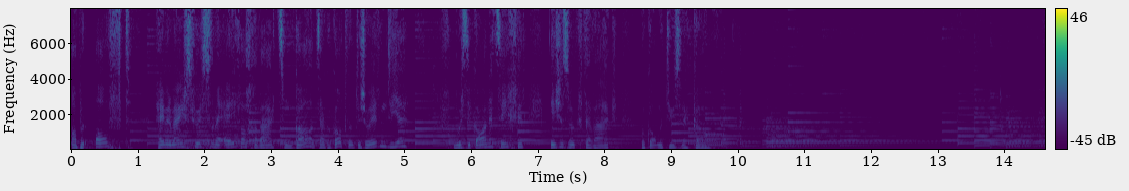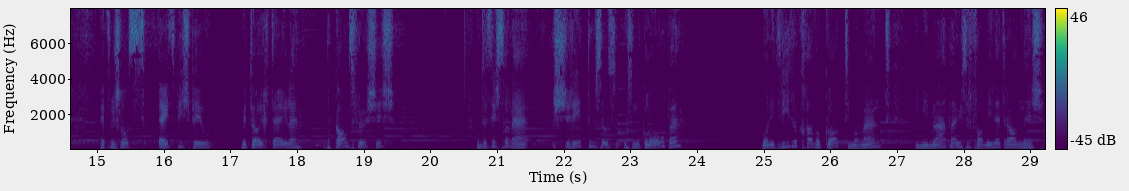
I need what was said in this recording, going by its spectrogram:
Aber oft haben wir manchmal für so einen einfachen Weg zum Gehen und sagen, Gott schaut schon irgendwie. Und wir sind gar nicht sicher, ist es wirklich der Weg, wo Gott mit uns gehen will. Jetzt zum Schluss ein Beispiel mit euch teilen, das ganz frisch ist. Und das ist so ein Schritt aus, aus, aus dem Glauben, wo ich den Eindruck habe, wo Gott im Moment in meinem Leben, in unserer Familie dran ist,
